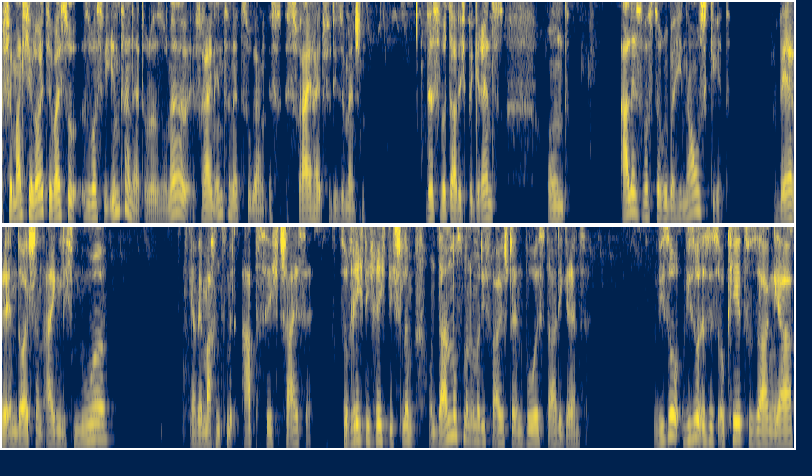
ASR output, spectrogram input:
für manche Leute, weißt du, sowas wie Internet oder so, ne, freien Internetzugang ist, ist Freiheit für diese Menschen. Das wird dadurch begrenzt. Und alles, was darüber hinausgeht, wäre in Deutschland eigentlich nur, ja, wir machen es mit Absicht scheiße. So richtig, richtig schlimm. Und dann muss man immer die Frage stellen, wo ist da die Grenze? Wieso, wieso ist es okay zu sagen, ja,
